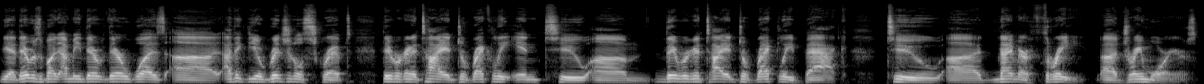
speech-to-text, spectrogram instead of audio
Yeah, there was a bunch. I mean, there there was. Uh, I think the original script they were going to tie it directly into. Um, they were going to tie it directly back to uh, Nightmare Three, uh, Dream Warriors,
